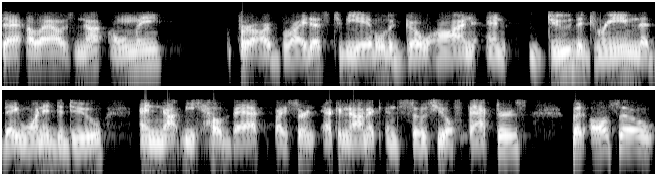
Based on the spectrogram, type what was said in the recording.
that allows not only for our brightest to be able to go on and do the dream that they wanted to do and not be held back by certain economic and social factors, but also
